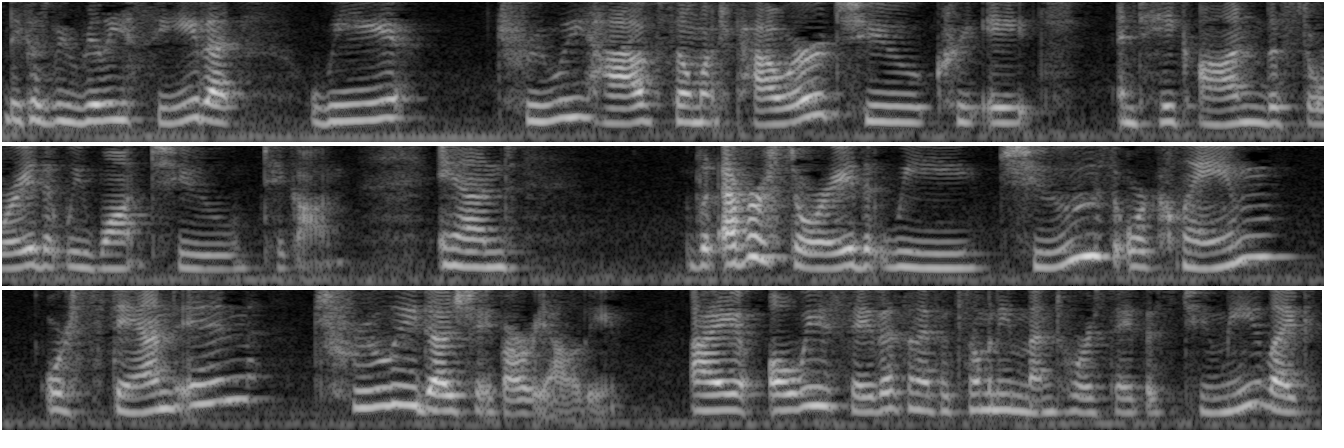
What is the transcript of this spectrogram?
because we really see that we truly have so much power to create and take on the story that we want to take on. And whatever story that we choose or claim or stand in truly does shape our reality. I always say this, and I've had so many mentors say this to me like,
